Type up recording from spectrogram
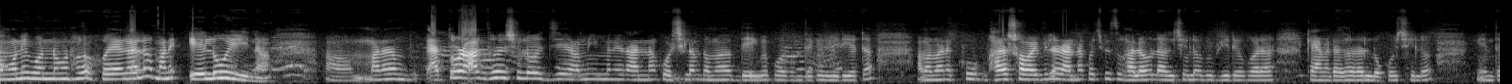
এমনই গণ্ডগোল হয়ে গেল মানে এলোই না। মানে এত রাগ ধরেছিল যে আমি মানে রান্না করছিলাম, তোমরা দেখবে প্রথম থেকে ভিডিওটা। আমার মানে খুব ভালো, সবাই মিলে রান্না করছি, বেশ ভালোও লাগছিল ভিডিও করার ক্যামেরা ধরার লোকও ছিল। কিন্তু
